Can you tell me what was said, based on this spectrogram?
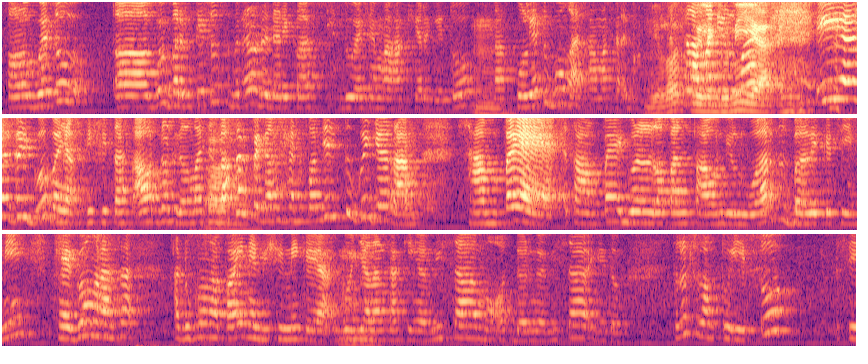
Kalau gue tuh eh, gue berhenti tuh sebenarnya udah dari kelas 2 SMA akhir gitu. Nah, kuliah tuh gue nggak sama sekali. Ya, lo Selama keliling di luar, dunia. iya, gue, gue banyak aktivitas outdoor segala macam. Ah. Bahkan pegang handphone jadi tuh gue jarang. Sampai sampai gue 8 tahun di luar terus balik ke sini kayak gue ngerasa aduh gue ngapain ya di sini kayak gue jalan kaki nggak bisa, mau outdoor nggak bisa gitu. Terus waktu itu si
